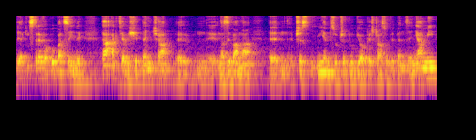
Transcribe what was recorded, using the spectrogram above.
do jakichś stref okupacyjnych. Ta akcja wysiedleńcza, nazywana przez Niemców przez długi okres czasu wypędzeniami.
